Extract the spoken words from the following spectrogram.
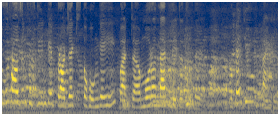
2015 के प्रोजेक्ट्स तो होंगे ही but more on that later through the okay thank you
